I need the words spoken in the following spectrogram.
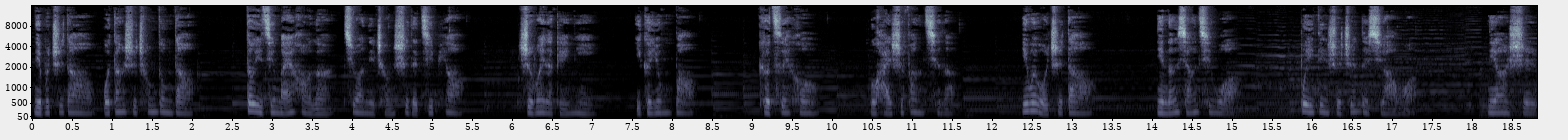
你不知道我当时冲动到，都已经买好了去往你城市的机票，只为了给你一个拥抱。可最后，我还是放弃了，因为我知道，你能想起我，不一定是真的需要我。你要是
